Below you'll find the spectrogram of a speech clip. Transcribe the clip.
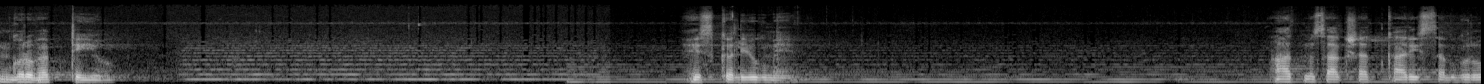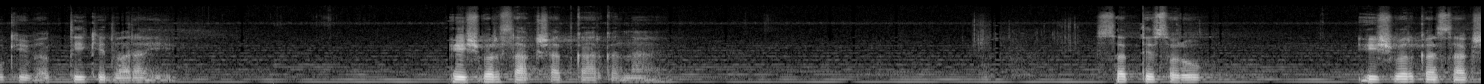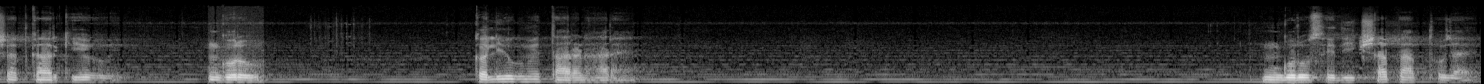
गुरु भक्ति योग। इस कलयुग में आत्म साक्षात्कारी सदगुरु की भक्ति के द्वारा ही ईश्वर साक्षात्कार करना है। सत्य स्वरूप ईश्वर का साक्षात्कार किए हुए। गुरु, कलयुग में तारणहार है। गुरु से दीक्षा प्राप्त हो जाए।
